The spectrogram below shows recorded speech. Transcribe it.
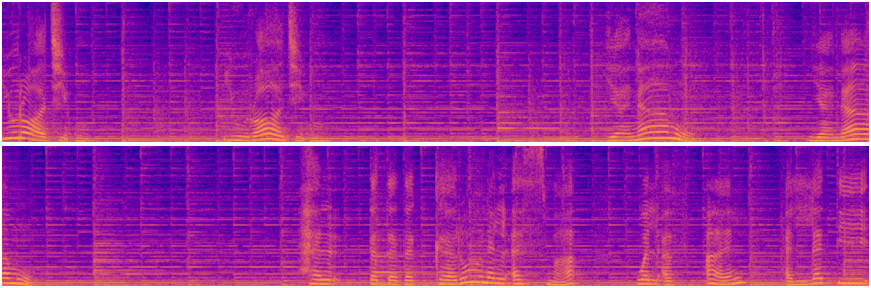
يراجع يراجع ينام ينام هل تتذكرون الأسماء والأفعال التي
